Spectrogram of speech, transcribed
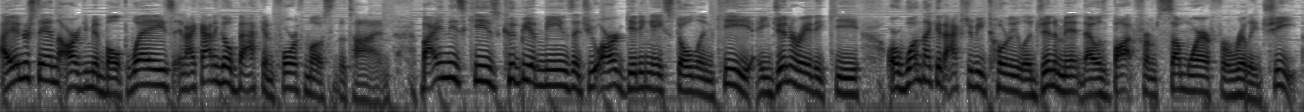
I understand the argument both ways, and I kind of go back and forth most of the time. Buying these keys could be a means that you are getting a stolen key, a generated key, or one that could actually be totally legitimate that was bought from somewhere for really cheap.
